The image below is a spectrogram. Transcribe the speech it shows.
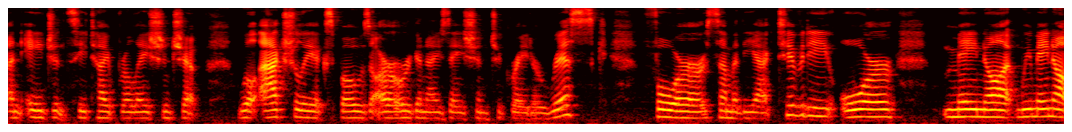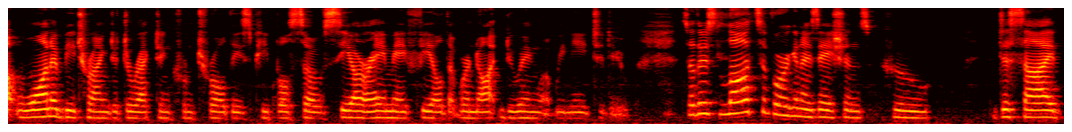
an agency type relationship will actually expose our organization to greater risk for some of the activity or may not we may not want to be trying to direct and control these people so CRA may feel that we're not doing what we need to do. So there's lots of organizations who decide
